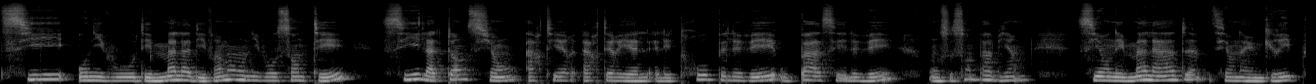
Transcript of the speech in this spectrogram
si au niveau des maladies, vraiment au niveau santé, si la tension artérielle elle est trop élevée ou pas assez élevée, on se sent pas bien. Si on est malade, si on a une grippe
